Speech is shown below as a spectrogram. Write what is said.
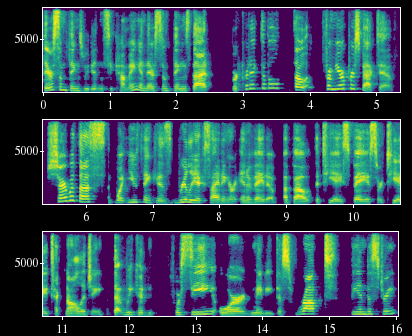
there's some things we didn't see coming, and there's some things that were predictable. So, from your perspective, share with us what you think is really exciting or innovative about the TA space or TA technology that we could foresee or maybe disrupt the industry.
